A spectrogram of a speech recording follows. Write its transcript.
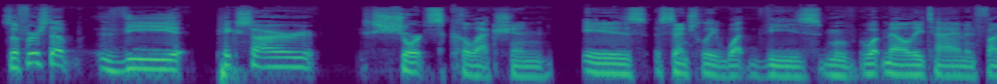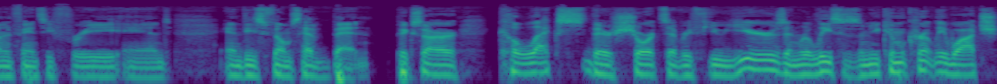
So first up, the Pixar shorts collection is essentially what these move, what Melody Time and Fun and Fancy Free and and these films have been. Pixar collects their shorts every few years and releases them. You can currently watch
